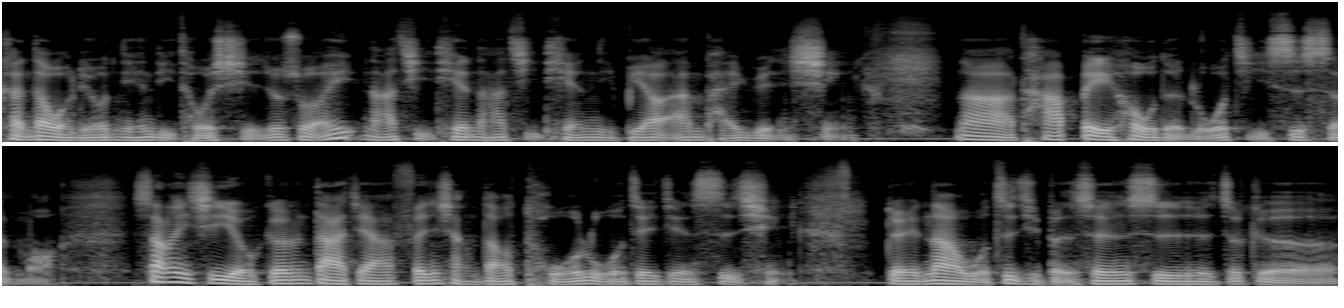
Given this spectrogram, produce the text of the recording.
看到我流年里头写，就说，哎，哪几天哪几天你不要安排远行，那它背后的逻辑是什么？上一期有跟大家分享到陀螺这件事情，对，那我自己本身是这个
